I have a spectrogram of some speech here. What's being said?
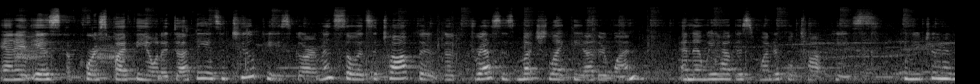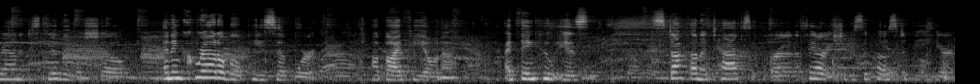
And it is, of course, by Fiona Duffy. It's a two-piece garment, so it's a top. The, the dress is much like the other one. And then we have this wonderful top piece. Can you turn around and just give them a show? An incredible piece of work uh, by Fiona, I think who is stuck on a taxi or on a ferry. She was supposed to be here,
